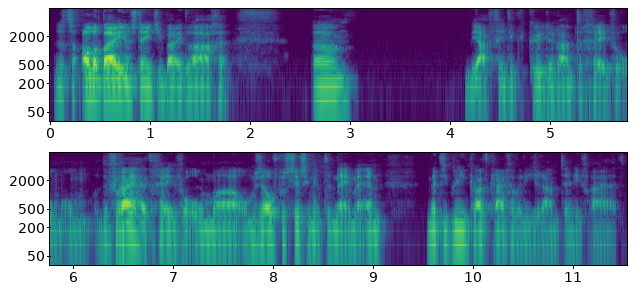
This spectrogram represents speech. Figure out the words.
dat ze allebei een steentje bijdragen. Ehm, ja, vind ik, kun je de ruimte geven om, om de vrijheid geven om, eh, om zelf beslissingen te nemen. En met die green card krijgen we die ruimte en die vrijheid.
